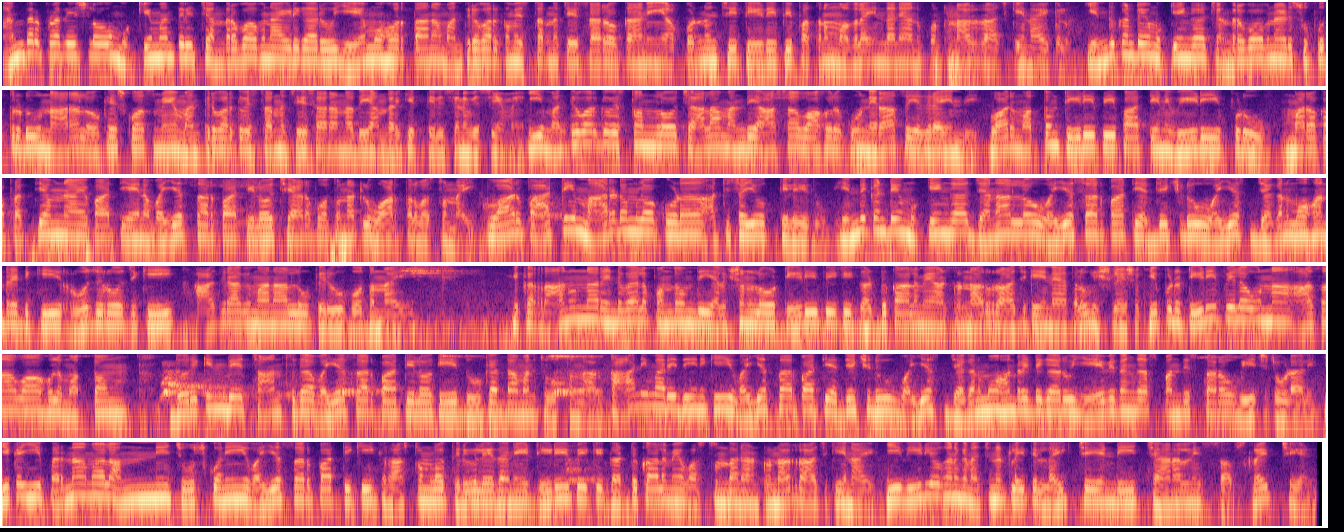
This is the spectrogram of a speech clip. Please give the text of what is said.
ఆంధ్రప్రదేశ్లో ముఖ్యమంత్రి చంద్రబాబు నాయుడు గారు ఏ ముహూర్తాన మంత్రివర్గం విస్తరణ చేశారో కానీ అప్పటి నుంచి టీడీపీ పతనం మొదలైందని అనుకుంటున్నారు రాజకీయ నాయకులు. ఎందుకంటే ముఖ్యంగా చంద్రబాబు నాయుడు సుపుత్రుడు నారా లోకేష్ కోసమే మంత్రివర్గ విస్తరణ చేశారన్నది అందరికీ తెలిసిన విషయమే. ఈ మంత్రివర్గ విస్తరణలో చాలా మంది ఆశావాహులకు నిరాశ ఎదురైంది. వారు మొత్తం టీడీపీ పార్టీని వీడి ఇప్పుడు మరొక ప్రత్యామ్నాయ పార్టీ అయిన వైఎస్ఆర్ పార్టీలో చేరబోతున్నట్లు వార్తలు వస్తున్నాయి. వారు పార్టీ మారడంలో కూడా అతిశయోక్తి లేదు. ఎందుకంటే ముఖ్యంగా జనాల్లో వైఎస్ఆర్ పార్టీ అధ్యక్షుడు వైఎస్ జగన్మోహన్ రెడ్డికి రోజు రోజుకి ఆదిరాభిమానాలు పెరిగిపోతున్నాయి. ఇక రానున్న రెండు వేల పంతొమ్మిది ఎలక్షన్లో టీడీపీకి గడ్డు కాలమే అంటున్నారు రాజకీయ నేతలు విశ్లేషకులు. ఇప్పుడు టీడీపీలో ఉన్న ఆశావాహులు మొత్తం దొరికిందే ఛాన్స్గా వైఎస్ఆర్ పార్టీలోకి దూకేద్దామని చూస్తున్నారు. కానీ మరి దీనికి వైఎస్ఆర్ పార్టీ అధ్యక్షుడు వైఎస్ జగన్మోహన్ రెడ్డి గారు ఏ విధంగా స్పందిస్తారో వేచి చూడాలి. ఇక ఈ పరిణామాలు అన్నీ చూసుకొని వైఎస్ఆర్ పార్టీకి రాష్ట్రంలో తిరుగులేదని టీడీపీకి గడ్డు కాలమే వస్తుందని అంటున్నారు రాజకీయ నాయక్. ఈ వీడియో కనుక నచ్చినట్లయితే లైక్ చేయండి ఛానల్ని సబ్స్క్రైబ్ చేయండి.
